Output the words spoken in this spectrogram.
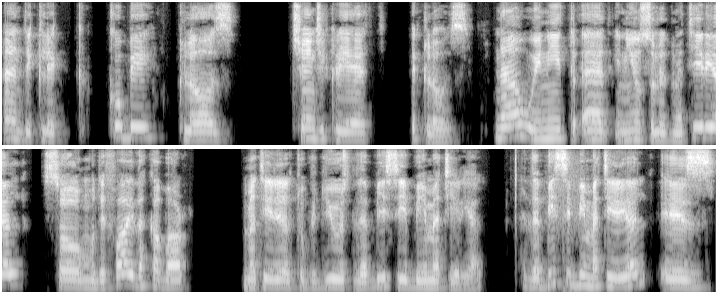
And click copy close change create close. Now we need to add a new solid material so modify the copper material to produce the PCB material. The PCB material is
